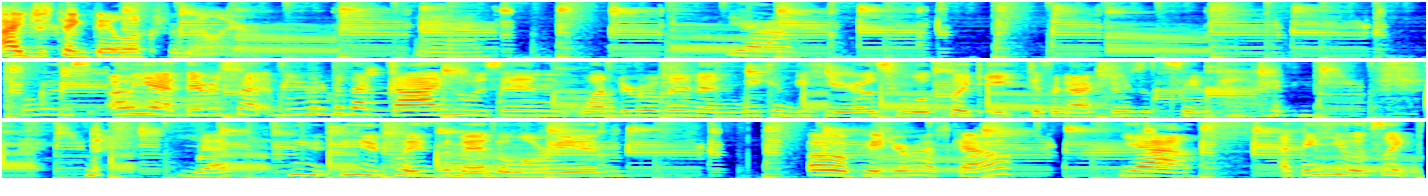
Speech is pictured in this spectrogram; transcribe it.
I just think they look familiar. Mm. Yeah. What was? Oh yeah, there was that. Remember that guy who was in Wonder Woman and We Can Be Heroes, who looks like eight different actors at the same time. Yes. he, he plays the Mandalorian. Oh, Pedro Pascal. Yeah, I think he looks like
